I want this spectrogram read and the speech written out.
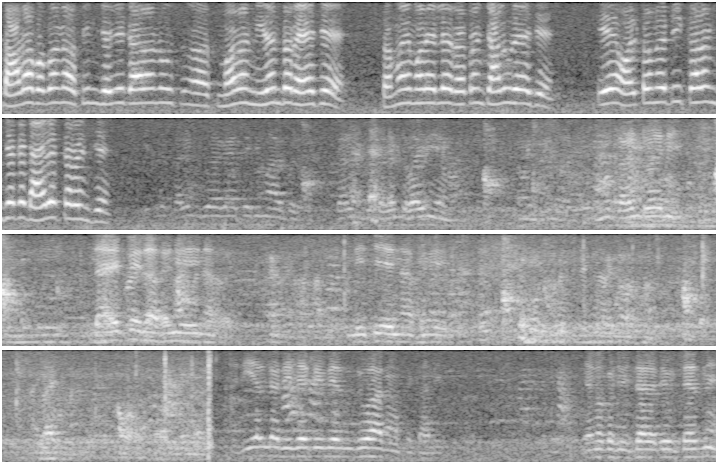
દાદા ભગવાન અસીમ જય નું સ્મરણ નિરંતર રહે છે. સમય મળે એટલે રટણ ચાલુ રહે છે. એ ઓલ્ટરનેટિવ કરંટ છે કે ડાયરેક્ટ કરંટ છે? કરંટ હોય નહીં. કરંટ હોય નહીં. ડાયરેક્ટ ના હોય ને એ ના હોય. નીચે ના હોય. રિયલ રિલેટિવ જોવાના છે ખાલી. એનો કશું વિચાર જેવું છે જ ને.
